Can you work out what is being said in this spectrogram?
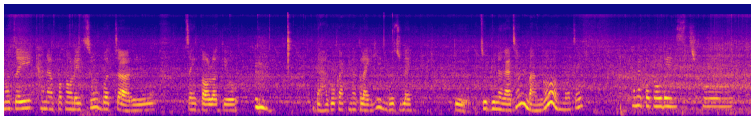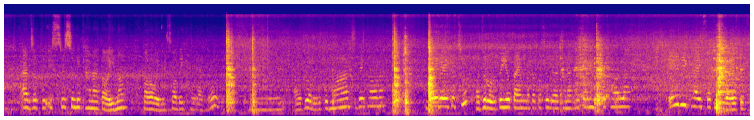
म चाहिँ खाना पकाउँदैछु। बच्चाहरू चाहिँ तल त्यो धागो काट्नको लागि बोजूलाई त्यो चुक्दिन गएको छन् भाङ्गो। म चाहिँ खाना पकाउँदैछु आजको स्पेसली खाना त होइन तर होइन सधैँ खाइरहेको हजुरहरूको माछ देखाउन गइरहेको छु। हजुरहरू त यो टाइममा त कसैले खाना खाइसक्नु भएको छ होला। यदि खाइसक्नु भएको छ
